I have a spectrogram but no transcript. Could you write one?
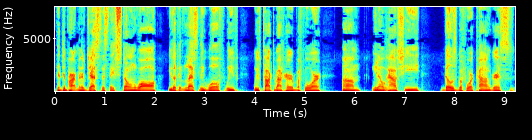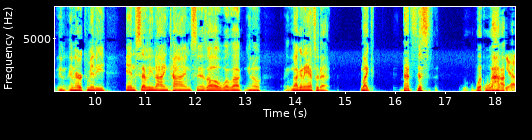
the Department of Justice they stonewall. You look at Lesley Wolf. We've we've talked about her before. Um, you know how she goes before Congress in, in her committee and 79 times says, "Oh, well, uh, you know, I'm not going to answer that." Like that's just what, what how, Yeah.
